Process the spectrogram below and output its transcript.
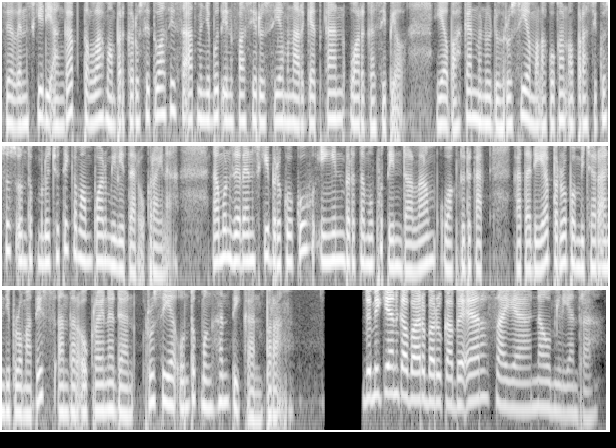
Zelensky dianggap telah memperkeruh situasi saat menyebut invasi Rusia menargetkan warga sipil. Ia bahkan menuduh Rusia melakukan operasi khusus untuk melucuti kemampuan militer Ukraina. Namun Zelensky berkukuh ingin bertemu Putin dalam waktu dekat. Kata dia perlu pembicaraan diplomatis antara Ukraina dan Rusia untuk meng menghentikan perang. Demikian kabar baru KBR, saya Naomi Liandra.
